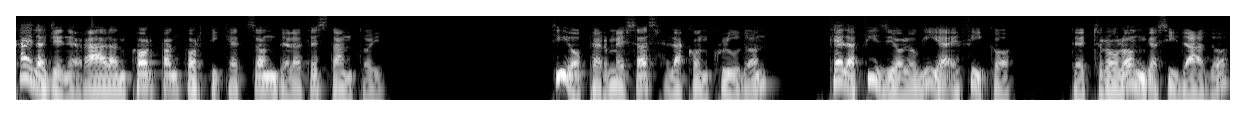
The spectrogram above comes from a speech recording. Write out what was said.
cae la generalan corpan fortichezzon de la testantoi. Tio permessas la concludon che la fisiologia effico de tro longa sidado,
